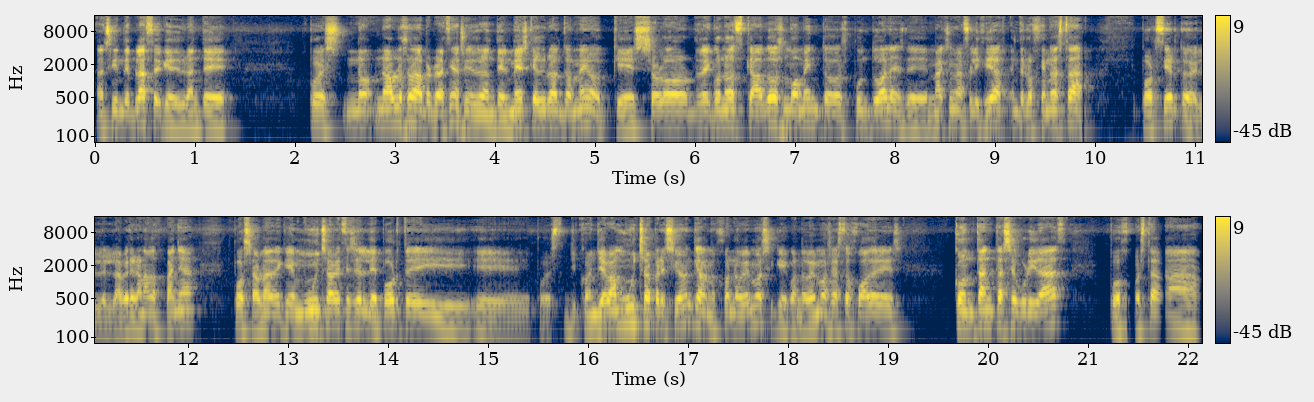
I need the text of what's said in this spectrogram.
al siguiente plazo y que durante, pues no, no hablo solo de la preparación, sino durante el mes que dura el torneo, que solo reconozca dos momentos puntuales de máxima felicidad, entre los que no está, por cierto, el, haber ganado España, pues habla de que muchas veces el deporte y, eh, pues conlleva mucha presión que a lo mejor no vemos y que cuando vemos a estos jugadores con tanta seguridad, pues cuesta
